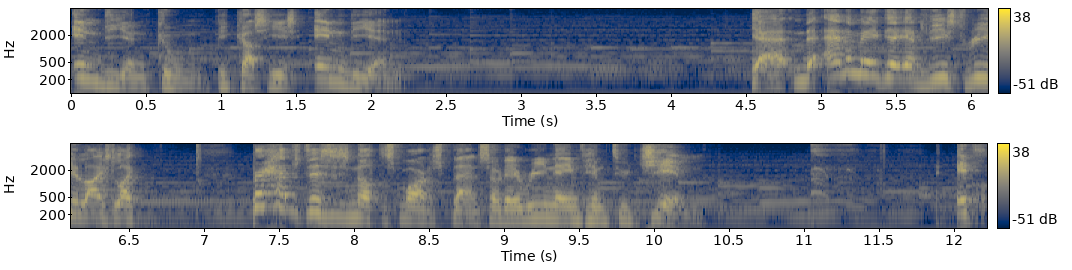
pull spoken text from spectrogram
Indian Kun because he's Indian. Yeah, in the anime they at least realized like perhaps this is not the smartest plan, so they renamed him to Jim. it's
